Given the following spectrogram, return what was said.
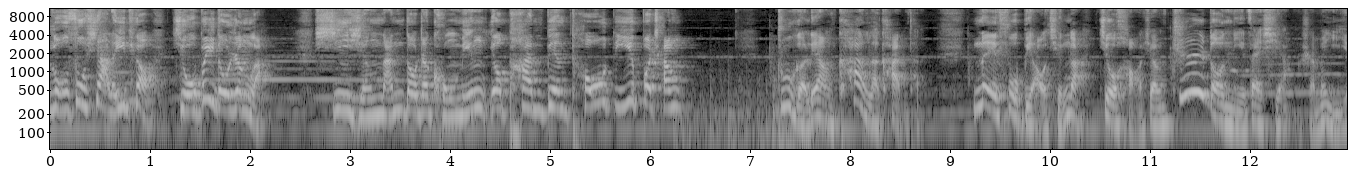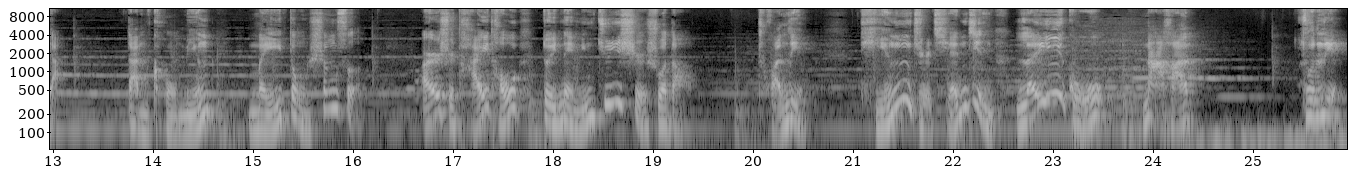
鲁肃吓了一跳，酒杯都扔了，心想：难道这孔明要叛变投敌不成？诸葛亮看了看他，那副表情啊，就好像知道你在想什么一样。但孔明没动声色，而是抬头对那名军士说道：“传令，停止前进，擂鼓呐喊。”遵令。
